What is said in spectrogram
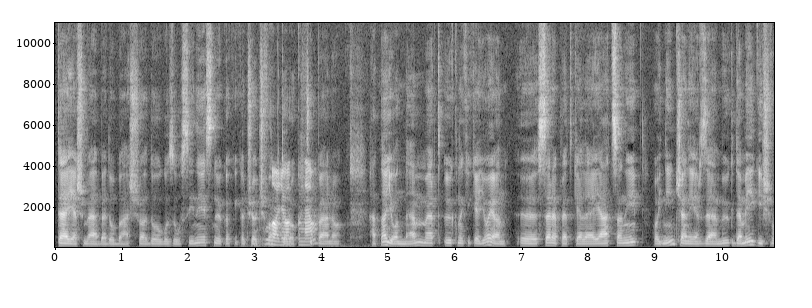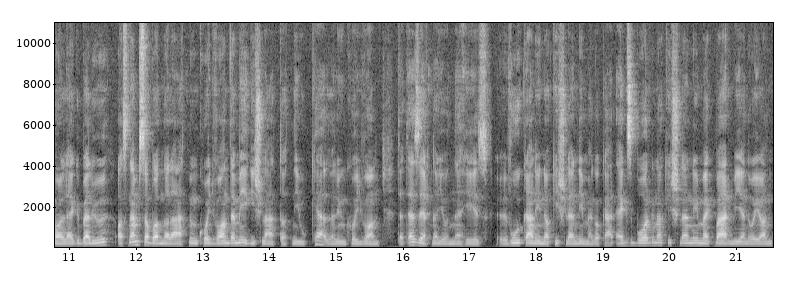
teljes melbedobással dolgozó színésznők, akik a csöcsfaktorok csupán a... Hát nagyon nem, mert ők nekik egy olyan ö, szerepet kell eljátszani, hogy nincsen érzelmük, de mégis van legbelül, azt nem szabadna látnunk, hogy van, de mégis láttatniuk kell velünk, hogy van. Tehát ezért nagyon nehéz vulkáninak is lenni, meg akár exborgnak is lenni, meg bármilyen olyan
